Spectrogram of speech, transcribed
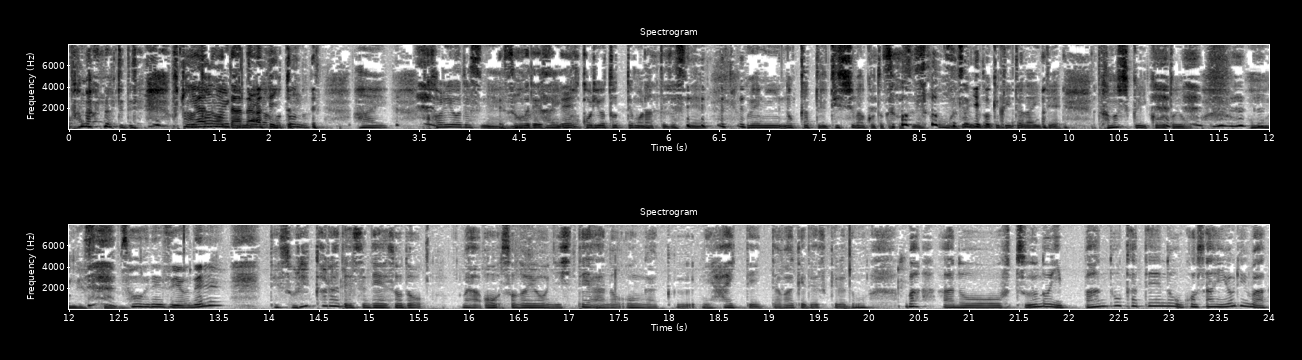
棚になってて、蓋開かない家庭がほとんどです。はい。これをですね、そうですね。はい、を取ってもらってですね、上に乗っかってるティッシュ箱とかですね、本も全部どけていただいて、楽しく行こうと思うんですけど。そうですよね。で、それからですね、その、まあ、そのようにしてあの音楽に入っていったわけですけれども、まあ、あの普通の一般の家庭のお子さんよりは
